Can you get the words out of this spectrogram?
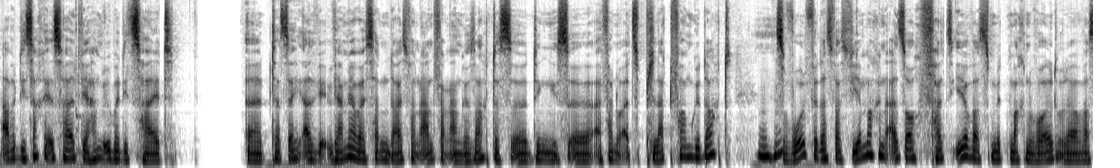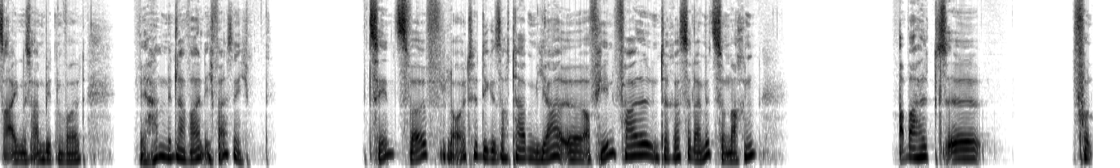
Aber die Sache ist halt, wir haben über die Zeit äh, tatsächlich, also wir, wir, haben ja bei Sudden Dice von Anfang an gesagt, das äh, Ding ist äh, einfach nur als Plattform gedacht. Mhm. Sowohl für das, was wir machen, als auch, falls ihr was mitmachen wollt oder was eigenes anbieten wollt. Wir haben mittlerweile, ich weiß nicht, 10, 12 Leute, die gesagt haben, ja, äh, auf jeden Fall Interesse da mitzumachen. Aber halt äh, von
